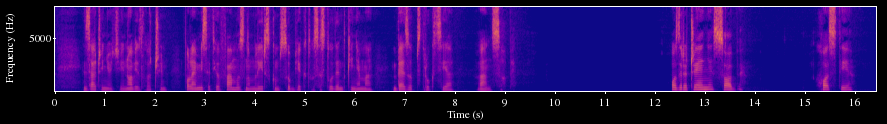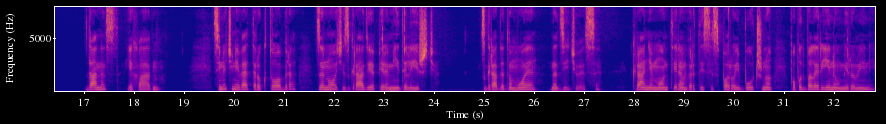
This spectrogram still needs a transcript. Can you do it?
začinjući novi zločin, polemisati o famoznom lirskom subjektu sa studentkinjama bez obstrukcija van sobe. Ozračenje sobe Hostije Danas je hladno. Sinoćni vetar oktobra – Za noć izgradio je piramide lišća. Zgrada do moje nadziđuje se. Kranj montiran, vrti se sporo i bučno, poput balerine u mirovini.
